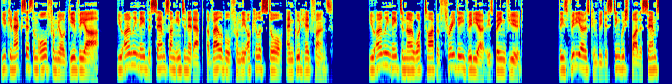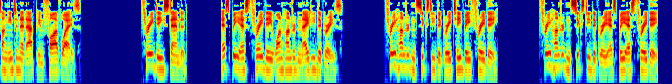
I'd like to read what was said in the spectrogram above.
You can access them all from your Gear VR. You only need the Samsung Internet app, available from the Oculus Store, and good headphones. You only need to know what type of 3D video is being viewed. These videos can be distinguished by the Samsung Internet app in five ways. 3D Standard SBS 3D 180 degrees 360 degree TB 3D 360 degree SBS 3D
